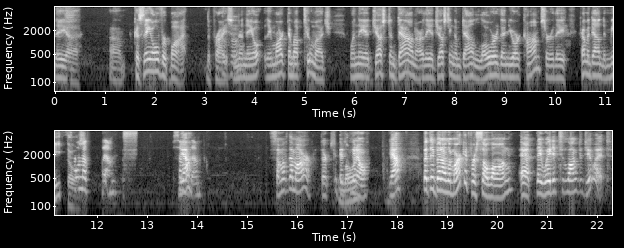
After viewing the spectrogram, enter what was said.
they uh um because they overbought the price Mhm. and then they o- they marked them up too much. When they adjust them down, are they adjusting them down lower than your comps, or are they coming down to meet those? Some of them. Some Yeah. of them. Some of them are. They're it- you know, yeah. But they've been on the market for so long, at they waited too long to do it.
